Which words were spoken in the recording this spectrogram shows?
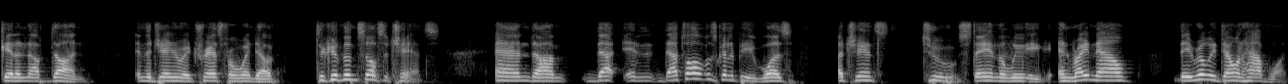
get enough done in the January transfer window to give themselves a chance. And um, that and that's all it was going to be was a chance to stay in the league. And right now, they really don't have one,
